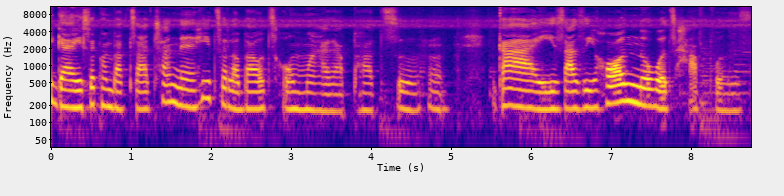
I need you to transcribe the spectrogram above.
guys, welcome back to our channel. It's all about Omo Ara part 2. Hmm. Guys, as we all know what happens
